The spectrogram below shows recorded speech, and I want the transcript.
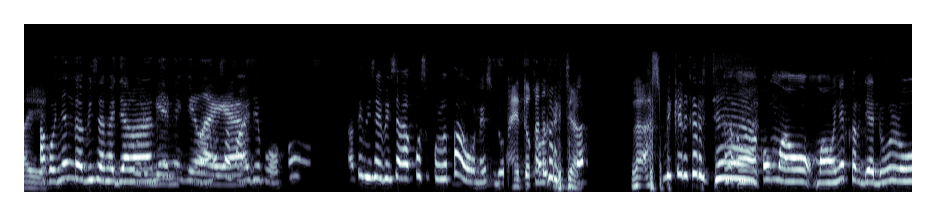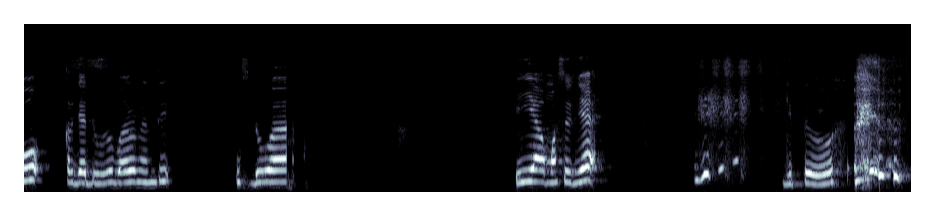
lain. akunya nggak bisa ngejalanin ya gimana ya. sama aja bohong. Nanti bisa-bisa aku 10 tahun S2. Nah, itu kan kerja. gitu. Lah, Asmi kan kerja. Heeh, aku mau maunya kerja dulu, kerja dulu baru nanti S2. Iya, maksudnya gitu.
